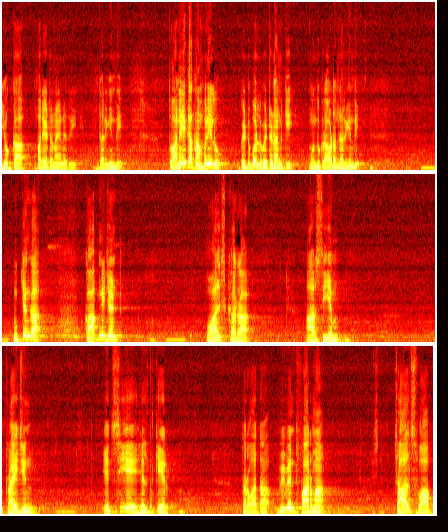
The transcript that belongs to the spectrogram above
ఈ యొక్క పర్యటన అనేది జరిగింది. సో అనేక కంపెనీలు పెట్టుబడులు పెట్టడానికి ముందుకు రావడం జరిగింది. ముఖ్యంగా కాగ్నిజెంట్ వాల్ష్కరా కర్రా ఆర్సిఎం ట్రైజిన్ H C A health care తర్వాత వివెంట్ ఫార్మా చార్ల్స్ స్వాబ్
